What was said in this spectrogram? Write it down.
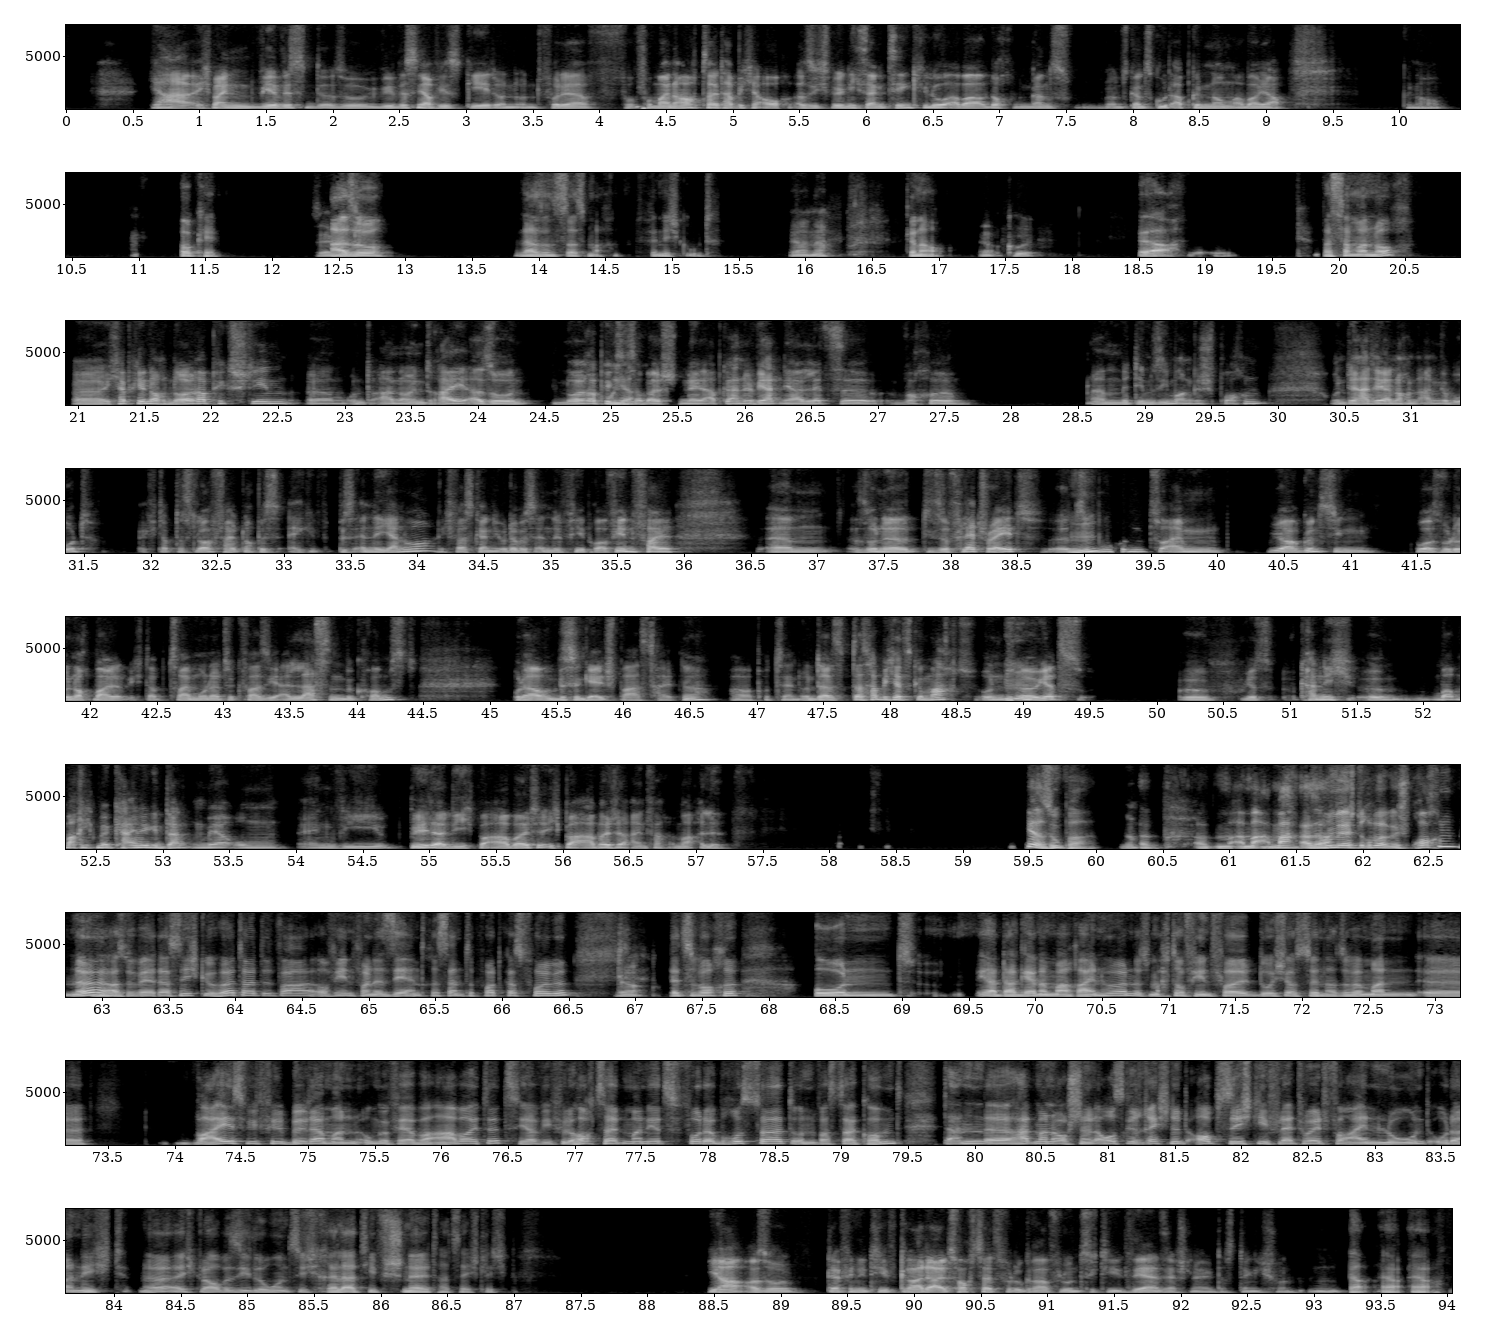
Ja, ich meine, wir wissen, also wir wissen ja, wie es geht und, und vor der, vor, vor meiner Hochzeit habe ich ja auch, also ich will nicht sagen 10 Kilo, aber doch ganz, ganz, ganz gut abgenommen, aber ja, genau. Okay. Sehr also, lass uns das machen. Finde ich gut. Ja, ne? Genau. Ja, cool. Ja. Was haben wir noch? Äh, ich habe hier noch Neurapix stehen ähm, und A93. Also Neurapix oh, ja. ist aber schnell abgehandelt. Wir hatten ja letzte Woche ähm, mit dem Simon gesprochen und der hatte ja noch ein Angebot. ich glaube, das läuft halt noch bis, bis Ende Januar, ich weiß gar nicht, oder bis Ende Februar. Auf jeden Fall ähm, so eine, diese Flatrate äh, mhm. zu buchen zu einem ja, günstigen Kurs, wo du nochmal, ich glaube, zwei Monate quasi erlassen bekommst. Oder auch ein bisschen Geld sparst halt, ne? Ein paar Prozent. Und das, das habe ich jetzt gemacht und mhm. äh, jetzt, äh, jetzt kann ich, äh, mache ich mir keine Gedanken mehr um irgendwie Bilder, die ich bearbeite. Ich bearbeite einfach immer alle. Ja, super. Ja. Äh, äh, mach, also haben wir drüber gesprochen, ne? Ja. Also wer das nicht gehört hat, war auf jeden Fall eine sehr interessante Podcast-Folge ja. letzte Woche. Und ja, da gerne mal reinhören. Es macht auf jeden Fall durchaus Sinn. Also wenn man äh, weiß, wie viele Bilder man ungefähr bearbeitet, ja, wie viele Hochzeiten man jetzt vor der Brust hat und was da kommt, dann äh, hat man auch schnell ausgerechnet, ob sich die Flatrate für einen lohnt oder nicht. Ne? Ich glaube, sie lohnt sich relativ schnell tatsächlich. Ja, also definitiv, gerade als Hochzeitsfotograf lohnt sich die sehr, sehr schnell, das denke ich schon. Mhm. Ja, ja, ja.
